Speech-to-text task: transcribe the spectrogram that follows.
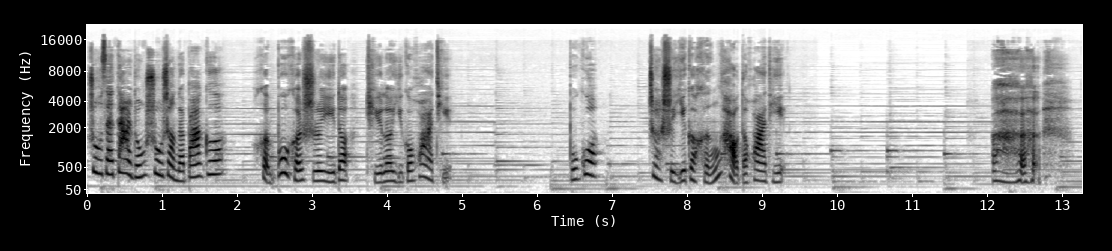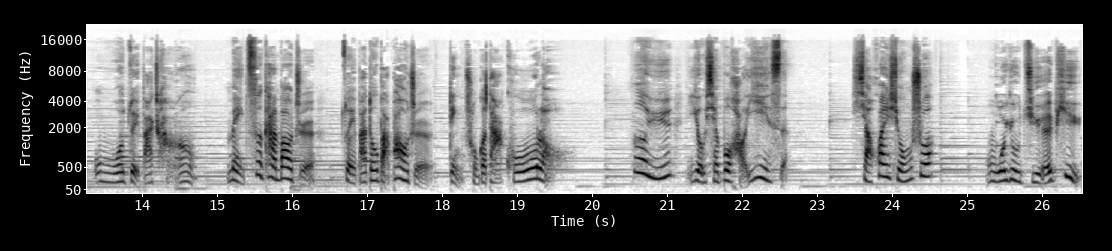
住在大榕树上的八哥很不合时宜地提了一个话题。不过，这是一个很好的话题。啊，我嘴巴长，每次看报纸，嘴巴都把报纸顶出个大窟窿。鳄鱼有些不好意思，小浣熊说：“我有洁癖，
